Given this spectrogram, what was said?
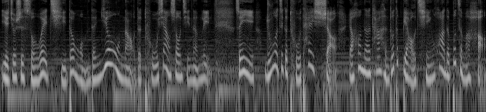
也就是所谓启动我们的右脑的图像收集能力。所以，如果这个图太小，然后呢，它很多的表情画得不怎么好，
